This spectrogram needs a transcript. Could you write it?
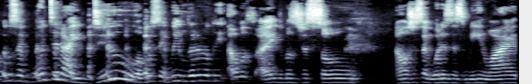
I was like, what did I do? I was like, we literally, I was, I was just so, I was just like, what does this mean? Why,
